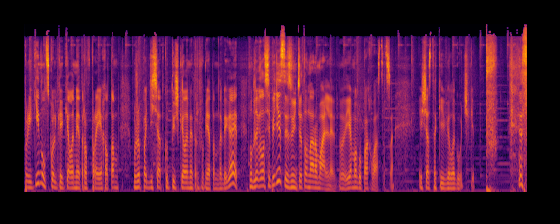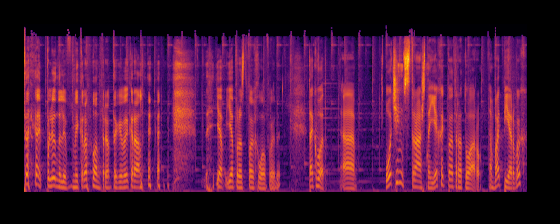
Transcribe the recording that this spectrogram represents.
прикинул, сколько километров проехал. Там уже по десятку тысяч километров у меня там набегает. Ну, для велосипедиста, извините, это нормально. Я могу похвастаться. И сейчас такие велогудчики. Пф. Плюнули в микрофон, прям так и в экран. Я, я просто похлопаю, да. Так вот, а, очень страшно ехать по тротуару. Во-первых,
